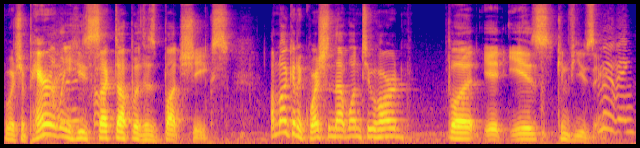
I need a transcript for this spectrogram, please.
Which apparently he's sucked up with his butt cheeks. I'm not going to question that one too hard, but it is confusing. Moving.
